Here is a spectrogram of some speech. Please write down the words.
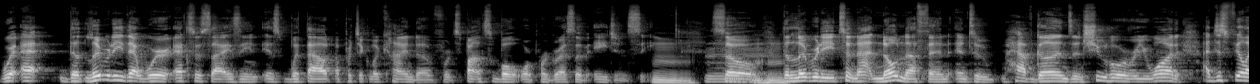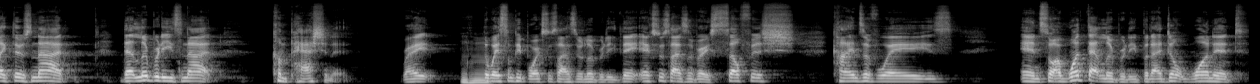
we're at the liberty that we're exercising is without a particular kind of responsible or progressive agency. Mm. So mm-hmm. the liberty to not know nothing and to have guns and shoot whoever you want, I just feel like there's not that liberty is not compassionate, right? Mm-hmm. The way some people exercise their liberty, they exercise in very selfish kinds of ways. And so I want that liberty, but I don't want it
